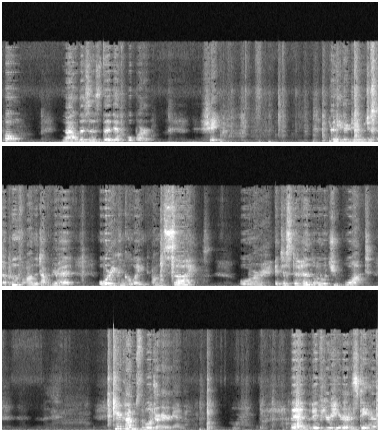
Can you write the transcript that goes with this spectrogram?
Pull. Now this is the difficult part. Shape. You can either do just a poof on the top of your head or you can go like on the sides or it just depends on what you want. Here comes the blow dryer again. Then if your hair is damp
